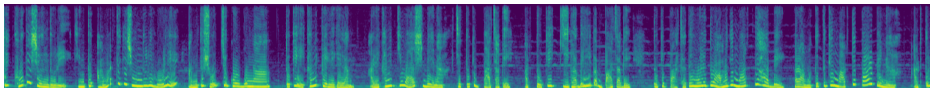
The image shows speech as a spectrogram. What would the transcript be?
তুই খুবই সুন্দরী কিন্তু আমার থেকে সুন্দরী হলে আমি তো সহ্য করব না। তোকে এখানে ফেলে গেলাম, আর এখানে কেউ আসবে না যে তোকে বাঁচাবে। আর তোকে কিভাবেই বা বাঁচাবে? তোকে বাঁচাতে হলে তো আমাকে মারতে হবে, আর আমাকে তো কেউ মারতে পারবে না, আর তোর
